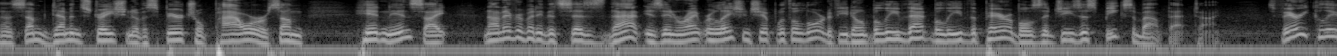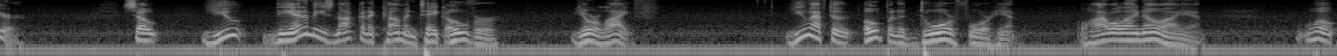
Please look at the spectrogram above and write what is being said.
uh, some demonstration of a spiritual power or some hidden insight, not everybody that says that is in right relationship with the Lord. If you don't believe that, believe the parables that Jesus speaks about that time. It's very clear. So you the enemy's not going to come and take over your life. You have to open a door for him. Well, how will I know I am? Well,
